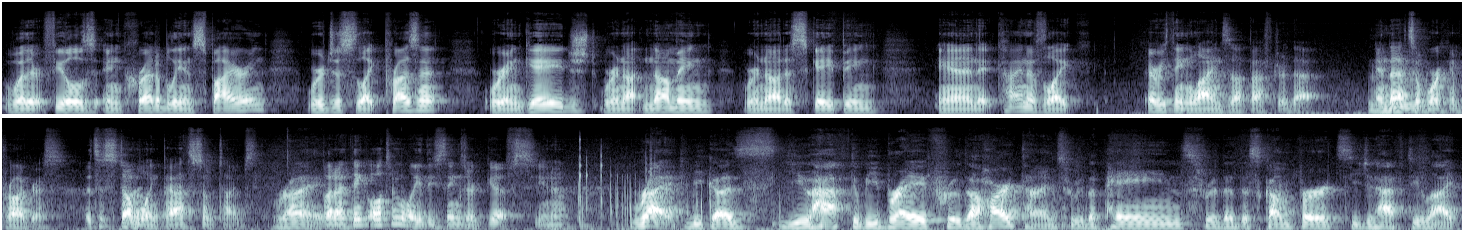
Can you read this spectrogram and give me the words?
whether it feels incredibly inspiring. We're just like present, we're engaged, we're not numbing, we're not escaping, and it kind of like everything lines up after that. And that's a mm-hmm. work in progress. It's a stumbling path sometimes. Right. But I think ultimately these things are gifts, you know? Right, because you have to be brave through the hard times, through the pains, through the discomforts. You just have to like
